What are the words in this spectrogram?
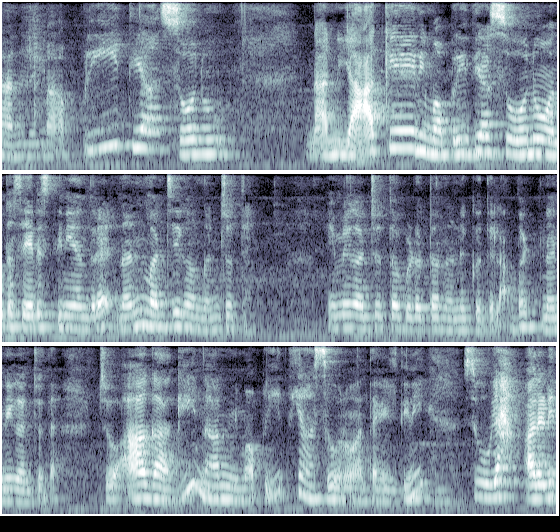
ನಾನು ನಿಮ್ಮ ಪ್ರೀತಿಯ ಸೋನು. ನಾನು ಯಾಕೆ ನಿಮ್ಮ ಪ್ರೀತಿಯ ಸೋನು ಅಂತ ಸೇರಿಸ್ತೀನಿ ಅಂದರೆ ನನ್ನ ಮನ್ಸಿಗೆ ಹಂಗೆ ಅನ್ಸುತ್ತೆ. ನಿಮಗೆ ಅನ್ಸುತ್ತೋ ಬಿಡುತ್ತೋ ನನಗೆ ಗೊತ್ತಿಲ್ಲ, ಬಟ್ ನನಗೆ ಅನ್ಸುತ್ತೆ. ಸೊ ಹಾಗಾಗಿ ನಾನು ನಿಮ್ಮ ಪ್ರೀತಿಯ ಸೋನು ಅಂತ ಹೇಳ್ತೀನಿ. ಸೊ ಯಾ ಆಲ್ರೆಡಿ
